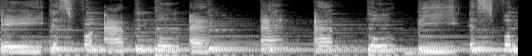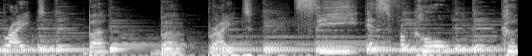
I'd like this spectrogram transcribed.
A is for apple, a, a apple. B is for bright, b, b bright. C is for cold, c,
